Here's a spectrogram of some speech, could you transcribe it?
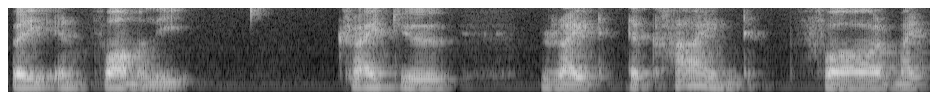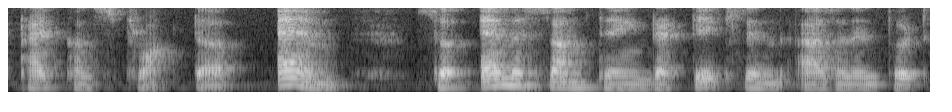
very informally try to write the kind for my type constructor M. So M is something that takes in as an input,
